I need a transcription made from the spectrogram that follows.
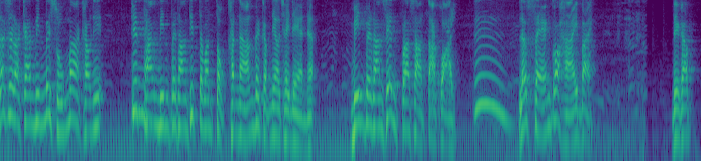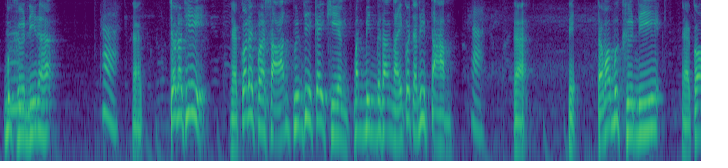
ลักษณะการบินไม่สูงมากคราวนี้ ทิศทางบินไปทางทิศตะวันตกขนานไปกับแนวชายแดนนะบินไปทางเส้นปราสาทตาควายอืมแล้วแสงก็หายไปนี่ครับเมื่อคืนนี้นะฮะค่ะนะเจ้าหน้าที่ นะก็ได้ประสานพื้นที่ใกล้เคียง มันบินไปทางไหนก็จะรีบตามค่ะนะนี่แต่ว่าเมื่อคืนนี้นะก็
